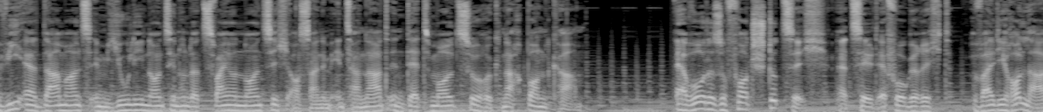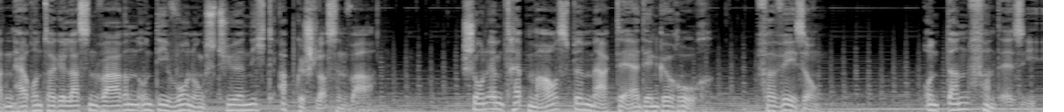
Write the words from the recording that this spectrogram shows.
wie er damals im Juli 1992 aus seinem Internat in Detmold zurück nach Bonn kam. Er wurde sofort stutzig, erzählt er vor Gericht, weil die Rollladen heruntergelassen waren und die Wohnungstür nicht abgeschlossen war. Schon im Treppenhaus bemerkte er den Geruch. Verwesung. Und dann fand er sie.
